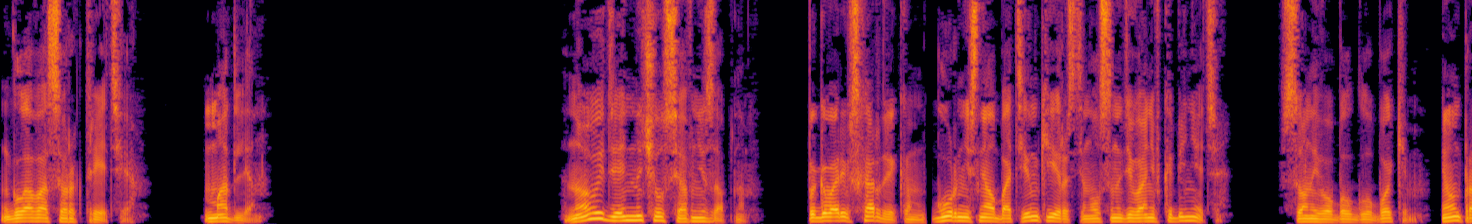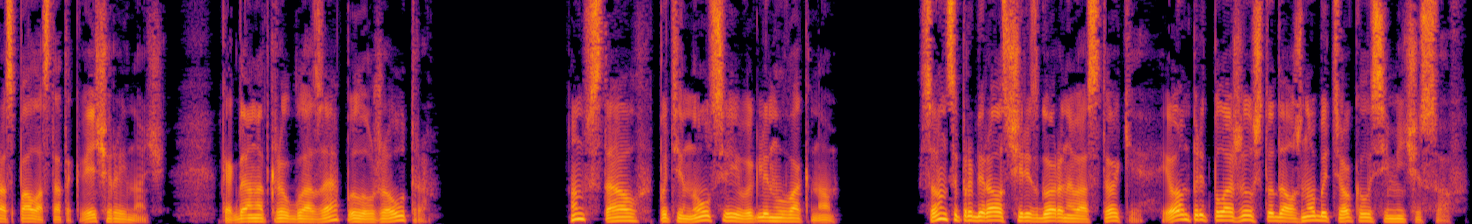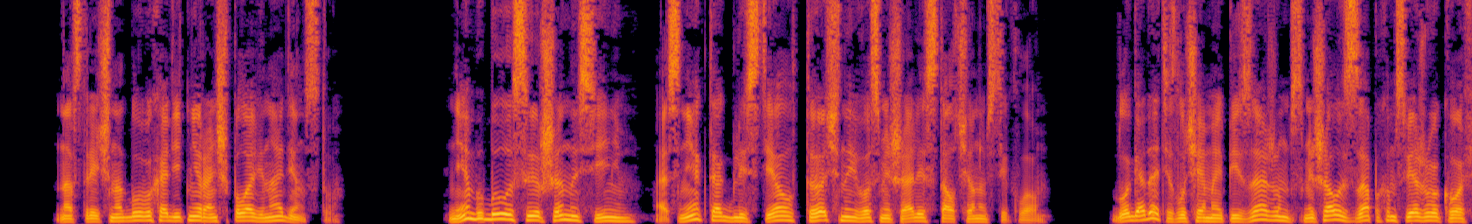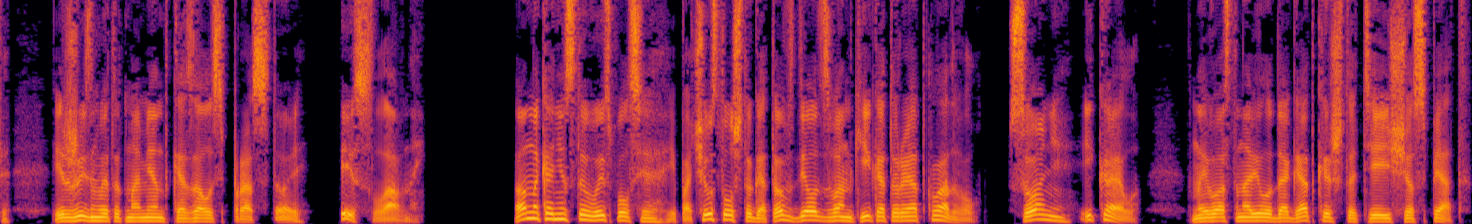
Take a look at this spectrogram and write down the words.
Глава 43. Мадлен. Новый день начался внезапно. Поговорив с Хардвиком, Гур не снял ботинки и растянулся на диване в кабинете. Сон его был глубоким, и он проспал остаток вечера и ночь. Когда он открыл глаза, было уже утро. Он встал, потянулся и выглянул в окно. Солнце пробиралось через горы на востоке, и он предположил, что должно быть около семи часов. На встречу надо было выходить не раньше половины одиннадцатого. Небо было совершенно синим, а снег так блестел, точно его смешали с толченым стеклом. Благодать, излучаемая пейзажем, смешалась с запахом свежего кофе, и жизнь в этот момент казалась простой и славной. Он наконец-то выспался и почувствовал, что готов сделать звонки, которые откладывал, Соне и Кайлу, но его остановила догадка, что те еще спят.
